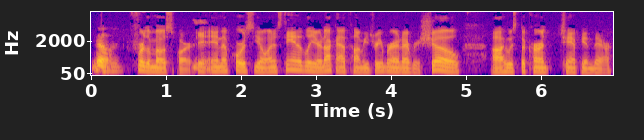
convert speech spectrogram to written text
No, for the most part. Yeah. And of course, you know, understandably, you're not going to have Tommy Dreamer at every show, uh, who's the current champion there.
